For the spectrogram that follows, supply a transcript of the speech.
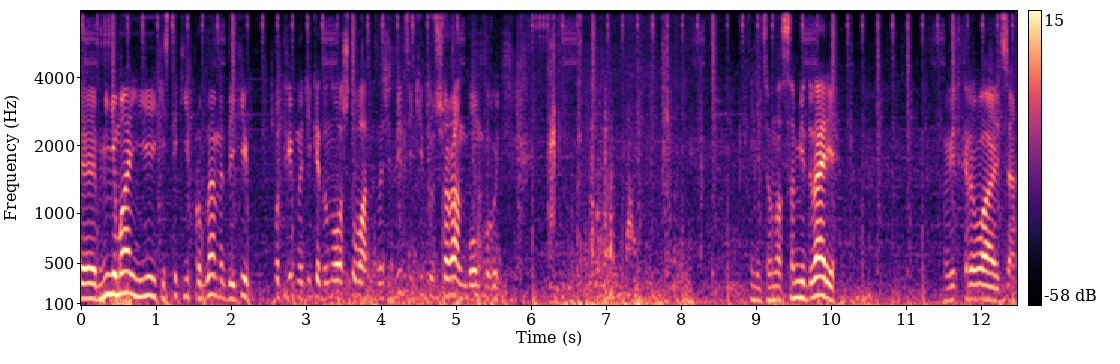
е, мінімальні є якісь такі проблеми, де які потрібно тільки доналаштувати. Значить, дивіться, який тут шаран бомбовий. Дивіться, у нас самі двері відкриваються.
